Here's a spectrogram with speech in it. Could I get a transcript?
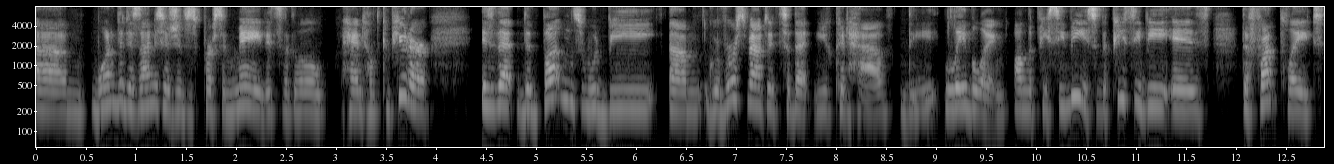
um, one of the design decisions this person made, it's like a little handheld computer, is that the buttons would be um, reverse mounted so that you could have the labeling on the PCB. So the PCB is the front plate,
